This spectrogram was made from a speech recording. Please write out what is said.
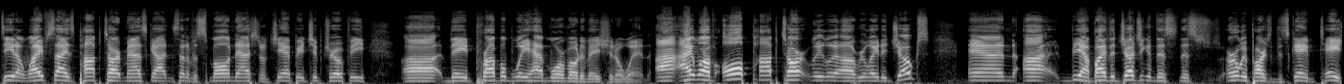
to eat a life-size Pop-Tart mascot instead of a small national championship trophy, uh, they'd probably have more motivation to win. Uh, I love all Pop-Tart uh, related jokes, and uh, yeah, by the judging of this this early parts of this game, Tej,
